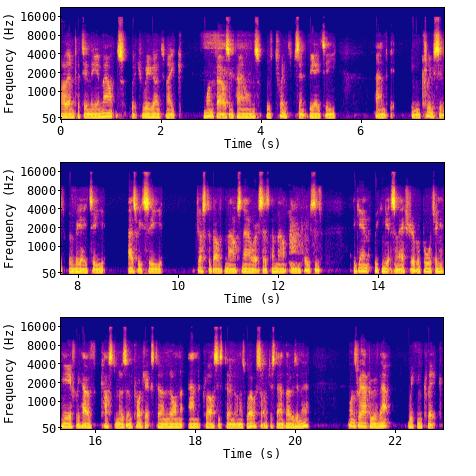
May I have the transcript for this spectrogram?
I'll then put in the amount, which we're going to make £1,000 with 20% VAT and inclusive of VAT, as we see just above the mouse now where it says amount inclusive. Again, we can get some extra reporting here if we have customers and projects turned on and classes turned on as well. So I'll just add those in there. Once we're happy with that, we can click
